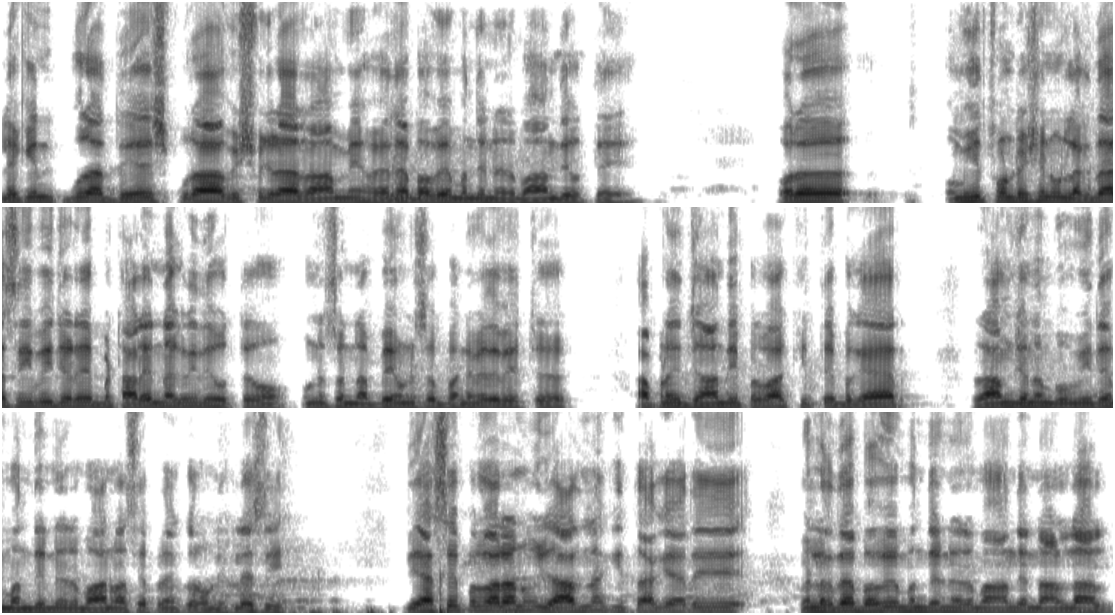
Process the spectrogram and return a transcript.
ਲੇਕਿਨ ਪੂਰਾ ਦੇਸ਼, ਪੂਰਾ ਵਿਸ਼ਵ ਜਿਹੜਾ ਰਾਮਮੇ ਹੋਇਆ ਦਾ ਭਵਯ ਮੰਦਿਰ ਨਿਰਮਾਣ ਦੇ ਉੱਤੇ ਔਰ ਉਮੀਦ ਫਾਊਂਡੇਸ਼ਨ ਨੂੰ ਲੱਗਦਾ ਸੀ ਵੀ ਜਿਹੜੇ ਬਟਾਲੇ ਨਗਰੀ ਦੇ ਉੱਤੇ 1990 1992 ਦੇ ਵਿੱਚ ਆਪਣੇ ਜਾਨ ਦੀ ਪਰਵਾਹ ਕੀਤੇ ਬਗੈਰ ਰਾਮ ਜਨਮ ਭੂਮੀ ਦੇ ਮੰਦਿਰ ਨਿਰਮਾਣ ਵਾਸਤੇ ਆਪਣੇ ਘਰੋਂ ਨਿਕਲੇ ਸੀ। ਜੇ ਐਸੇ ਪਰਿਵਾਰਾਂ ਨੂੰ ਯਾਦ ਨਾ ਕੀਤਾ ਗਿਆ ਤੇ ਮੈਨੂੰ ਲੱਗਦਾ ਭਵਯ ਮੰਦਿਰ ਨਿਰਮਾਣ ਦੇ ਨਾਲ ਨਾਲ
